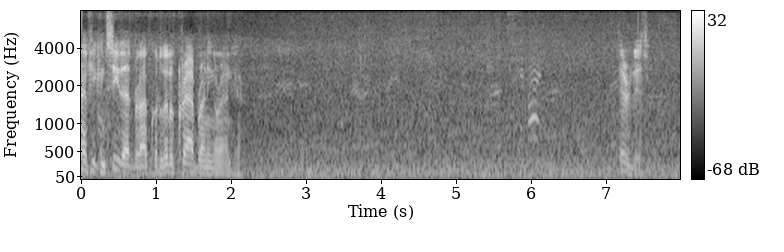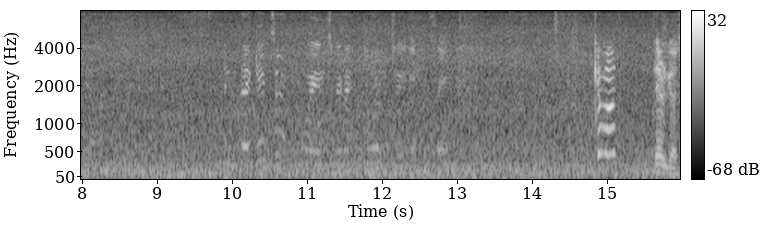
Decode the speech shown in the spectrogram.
know if you can see that, but I've got a little crab running around here. There it is. And they get to a point where they can't do anything. Come on. There it goes.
